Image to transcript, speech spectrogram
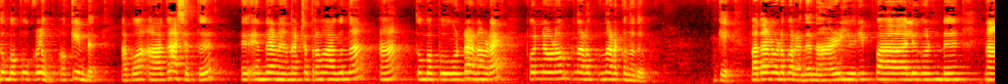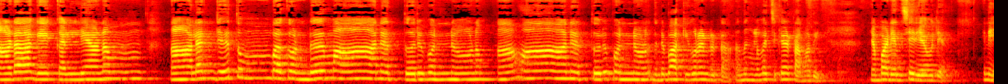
തുമ്പപ്പൂക്കളും ഒക്കെ ഉണ്ട്. അപ്പോൾ ആകാശത്ത് എന്താണ് നക്ഷത്രമാകുന്ന ആ തുമ്പപ്പൂ കൊണ്ടാണ് അവിടെ പൊന്നോണം നട നടക്കുന്നത്. ഓക്കെ. അപ്പം അതാണ് ഇവിടെ പറയുന്നത്. നാഴിയുരിപ്പാലുകൊണ്ട് നാടാകെ കല്യാണം നാലഞ്ച് തുമ്പ കൊണ്ട് മാനത്തൊരു പൊന്നോണം ആ മാനത്തൊരു പൊന്നോണം. ഇതിന്റെ ബാക്കി കുറേ ഉണ്ട് കേട്ടോ അത് നിങ്ങൾ വെച്ച് കേട്ടാൽ മതി. ഞാൻ പാടിയത് ശരിയാവില്ല. ഇനി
